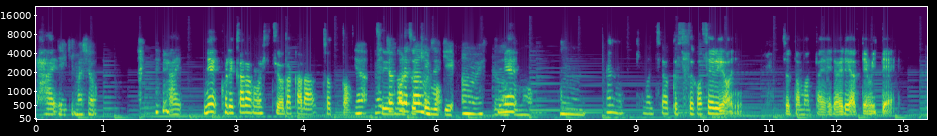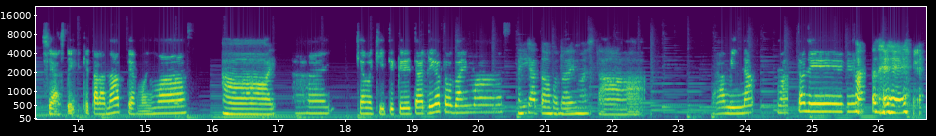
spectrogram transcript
はい。していきましょう。はい。ね、これからも必要だから、ちょっと。いや、めっちゃこれからの時期。うん、必要だと思う。ね、うん。うん。気持ちよく過ごせるように、ちょっとまたいろいろやってみて、シェアしていけたらなって思います。はい。はい。今日も聞いてくれてありがとうございます。ありがとうございました。じゃあみんな、またねまたね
